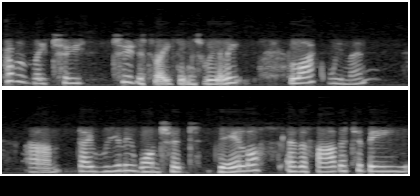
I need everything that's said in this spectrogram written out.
probably two, two to three things really. Like women, um, they really wanted their loss as a father to be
